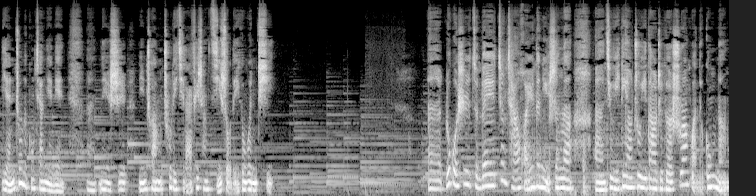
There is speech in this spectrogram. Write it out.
严重的宫腔粘连，嗯，那也是临床处理起来非常棘手的一个问题。如果是准备正常怀孕的女生呢，嗯，就一定要注意到这个输卵管的功能。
